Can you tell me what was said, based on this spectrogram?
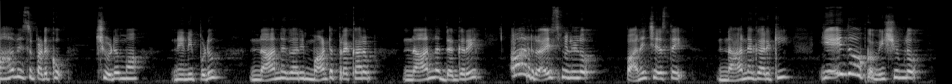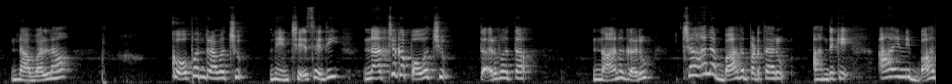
ఆవేశపడకు. చూడమ్మా నేనిప్పుడు నాన్నగారి మాట ప్రకారం నాన్న దగ్గరే ఆ రైస్ మిల్లులో పని చేస్తే నాన్నగారికి ఏదో ఒక విషయంలో నా వల్ల కోపం రావచ్చు. నేను చేసేది నచ్చకపోవచ్చు. తర్వాత నాన్నగారు చాలా బాధపడతారు. అందుకే ఆయన్ని బాధ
